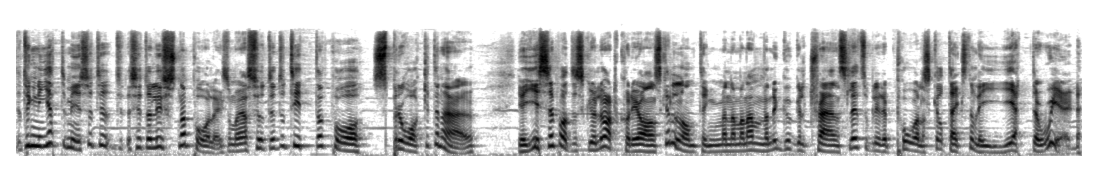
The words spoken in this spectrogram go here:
tycker den är jättemysig att sitta och lyssna på liksom, och jag har suttit och tittat på språket den här. Jag gissar på att det skulle varit koreanska eller någonting, men när man använder Google Translate så blir det polska och texten blir jätteweird.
